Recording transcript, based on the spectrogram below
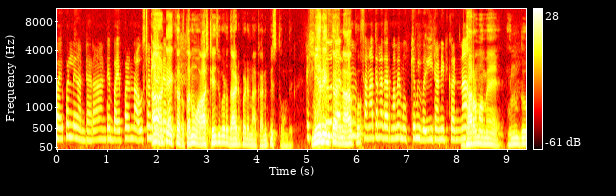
భయపడలేదు అంటారా అంటే భయపడిన అవసరం అంటే ఇక్కడ తను ఆ స్టేజ్ కూడా దాటిపడి నాకు అనిపిస్తుంది. మీరు ఇంకా నాకు సనాతన ధర్మమే ముఖ్యం వీటన్నిటికన్నా. ధర్మమే హిందూ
